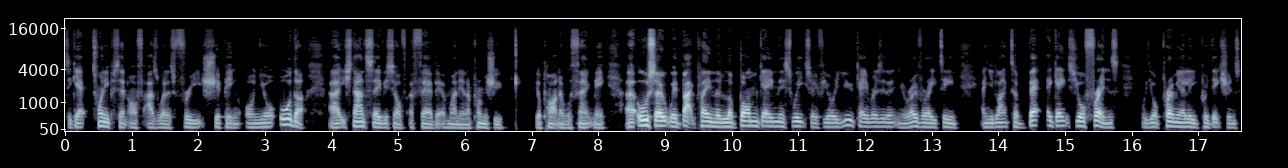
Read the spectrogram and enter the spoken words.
to get 20% off as well as free shipping on your order. Uh, you stand to save yourself a fair bit of money, and I promise you, your partner will thank me. Uh, also, we're back playing the LEBOM game this week. So if you're a UK resident and you're over 18 and you'd like to bet against your friends with your Premier League predictions,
